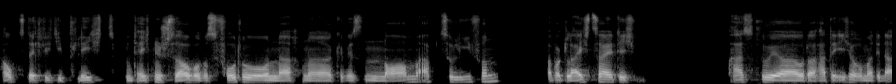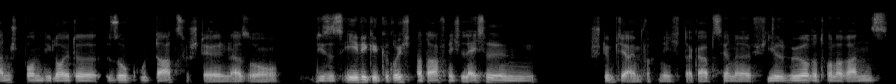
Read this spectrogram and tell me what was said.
hauptsächlich die Pflicht, ein technisch sauberes Foto nach einer gewissen Norm abzuliefern. Aber gleichzeitig hast du ja oder hatte ich auch immer den Ansporn, die Leute so gut darzustellen. Also dieses ewige Gerücht, man darf nicht lächeln, stimmt ja einfach nicht. Da gab es ja eine viel höhere Toleranz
